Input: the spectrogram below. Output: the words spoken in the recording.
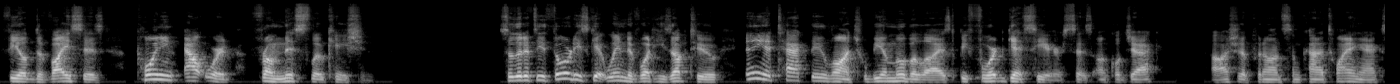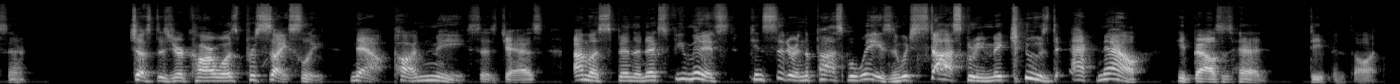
field devices pointing outward from this location. So that if the authorities get wind of what he's up to, any attack they launch will be immobilized before it gets here, says Uncle Jack. Oh, I should have put on some kind of twang accent. Just as your car was precisely. Now, pardon me, says Jazz. I must spend the next few minutes considering the possible ways in which Starscream may choose to act now. He bows his head, deep in thought.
